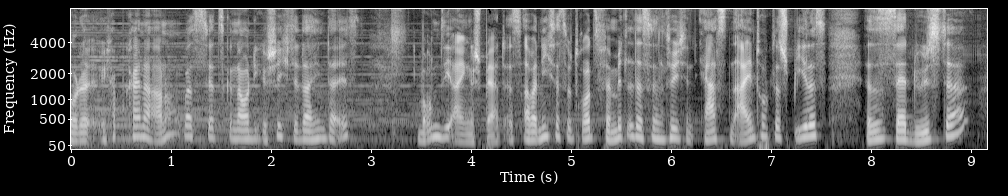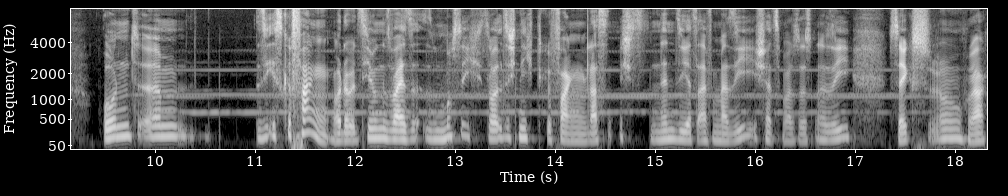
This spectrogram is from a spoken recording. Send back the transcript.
Oder ich habe keine Ahnung, was jetzt genau die Geschichte dahinter ist, warum sie eingesperrt ist. Aber nichtsdestotrotz vermittelt das natürlich den ersten Eindruck des Spieles. Es ist sehr düster und ähm, sie ist gefangen oder beziehungsweise muss sich, soll sich nicht gefangen lassen. Ich nenne sie jetzt einfach mal sie. Ich schätze mal, es ist eine sie. Sechs, äh, ja,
